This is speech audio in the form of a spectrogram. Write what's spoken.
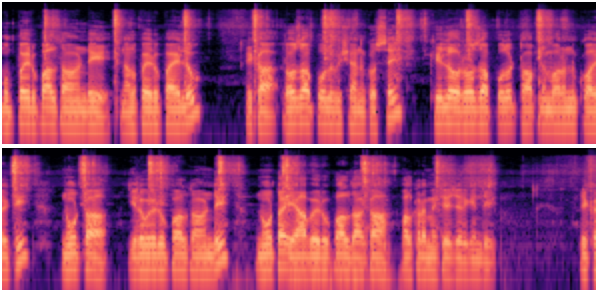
ముప్పై రూపాయలు తావండి నలభై రూపాయలు. ఇక రోజా పూల విషయానికి వస్తే కిలో రోజా పూలు టాప్ నెంబర్ వన్ క్వాలిటీ నూట ఇరవై రూపాయలు తావండి నూట యాభై రూపాయల దాకా పలకడం అయితే జరిగింది. ఇక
